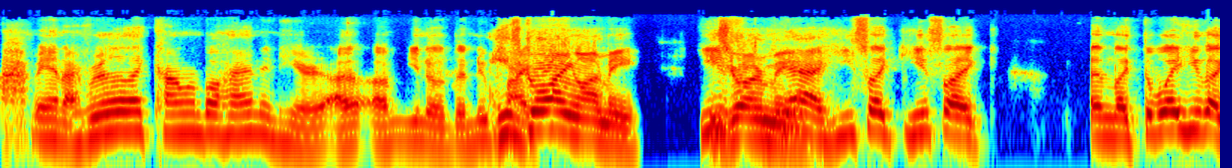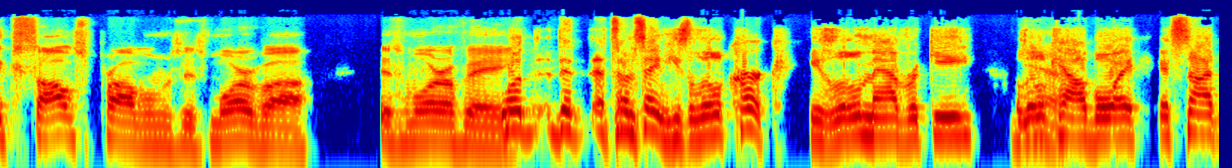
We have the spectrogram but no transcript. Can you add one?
Ah, Man, I really like Cullen Bohannon here. Uh, um, you know the new. He's Pike. growing on me. he's growing on me. Yeah, he's like he's like, and like the way he like solves problems is more of a is more of a Well, th- th- that's what I'm saying. He's a little Kirk. He's a little Mavericky, a little Yeah. cowboy. It's not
